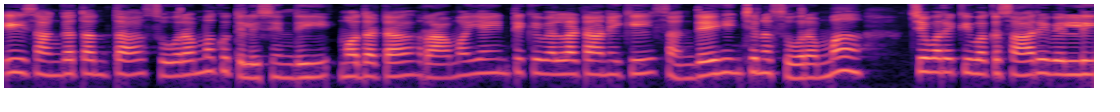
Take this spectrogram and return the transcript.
ఈ సంగతంతా సూరమ్మకు తెలిసింది. మొదట రామయ్య ఇంటికి వెళ్ళటానికి సందేహించిన సూరమ్మ చివరికి ఒకసారి వెళ్ళి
